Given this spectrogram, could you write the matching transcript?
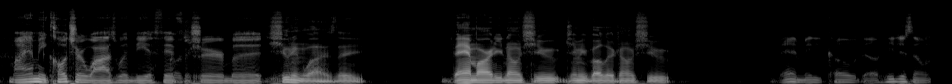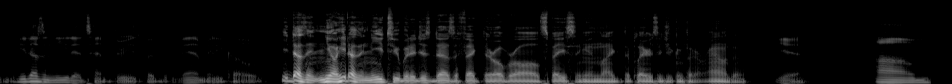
Miami culture wise would be a fit for sure, but Shooting wise, they Bam already don't shoot. Jimmy Butler don't shoot. Bam Midi cold though. He just don't. He doesn't need to attempt threes, but Bam Midi cold. He doesn't, you know, he doesn't need to, but it just does affect their overall spacing and like the players that you can put around him. Yeah. Um.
